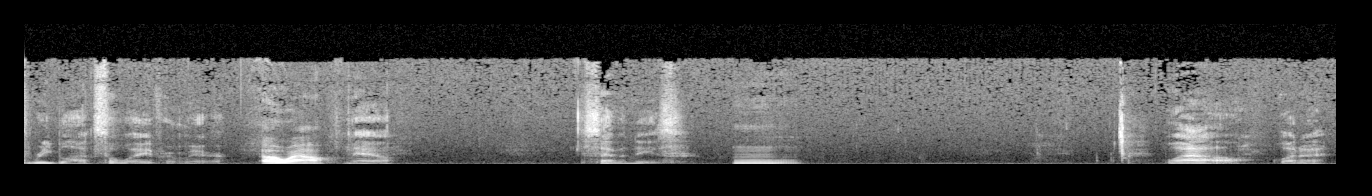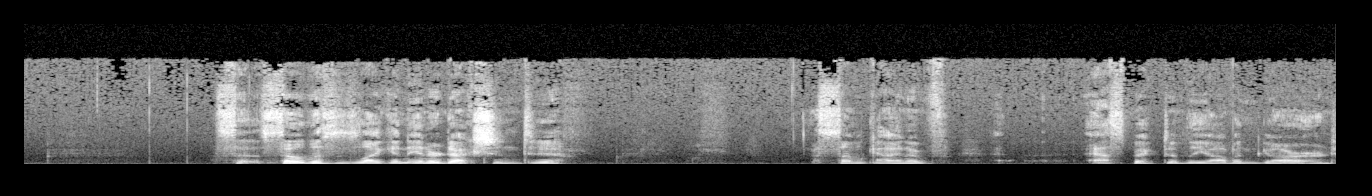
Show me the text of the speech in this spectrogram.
three blocks away from here. Oh wow. Yeah. Seventies. Mm. Wow, what a. So, so this is like an introduction to some kind of aspect of the avant-garde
